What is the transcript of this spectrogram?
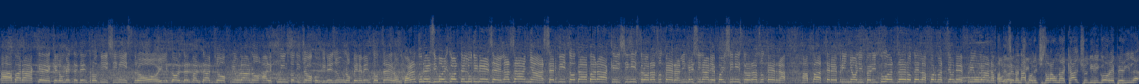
a Barak che lo mette dentro di sinistro. Il gol del vantaggio friulano al quinto di gioco Udinese 1 Benevento 0 41esimo il gol dell'Udinese Lasagna servito da Barak il sinistro raso terra l'ingresso in aria e poi il sinistro raso terra a battere Brignoli per il 2-0 della formazione friulana. Attenzione a Napoli ci sarà un calcio di rigore per il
